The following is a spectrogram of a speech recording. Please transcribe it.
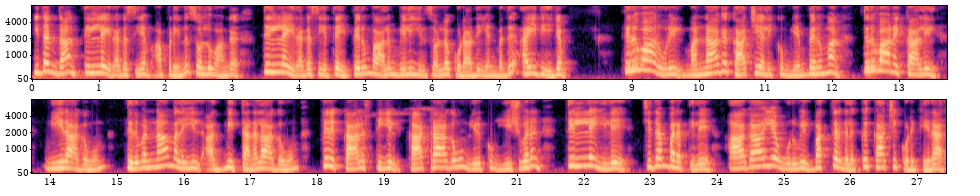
இதன்தான் தில்லை ரகசியம் அப்படின்னு சொல்லுவாங்க. தில்லை ரகசியத்தை பெரும்பாலும் வெளியில் சொல்லக்கூடாது என்பது ஐதீகம். திருவாரூரில் மண்ணாக காட்சியளிக்கும் எம்பெருமான் திருவானைக்காலில் நீராகவும் திருவண்ணாமலையில் அக்னி தணலாகவும் திருக்காலஸ்தியில் காற்றாகவும் இருக்கும் ஈஸ்வரன் தில்லையிலே சிதம்பரத்திலே ஆகாய உருவில் பக்தர்களுக்கு காட்சி கொடுக்கிறார்.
